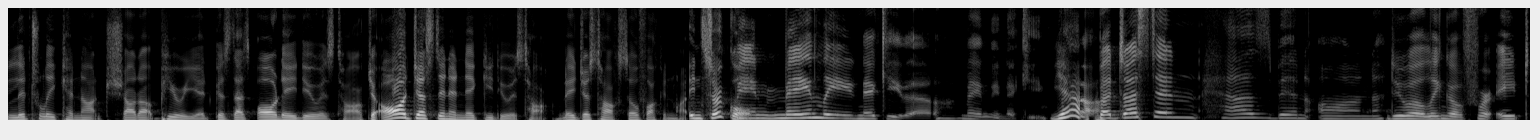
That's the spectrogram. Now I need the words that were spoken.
literally cannot shut up. Period, because that's all they do is talk. All Justin and Nikki do is talk. They just talk so fucking much in circle. I mean, mainly Nikki though. Mainly Nikki. yeah, But Justin has been on Duolingo for eight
